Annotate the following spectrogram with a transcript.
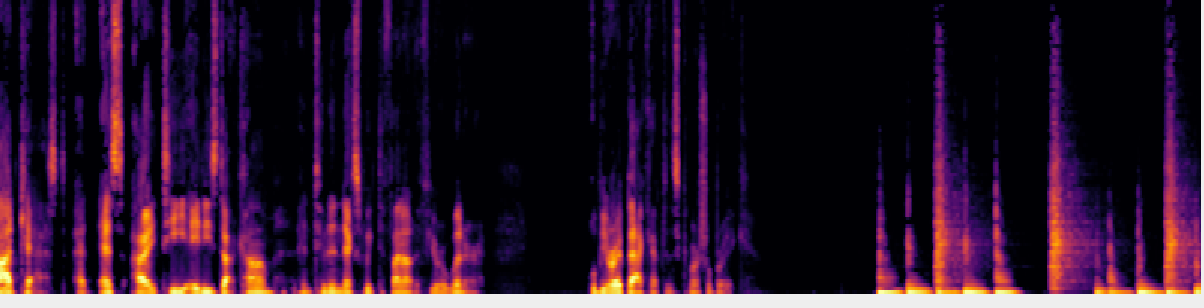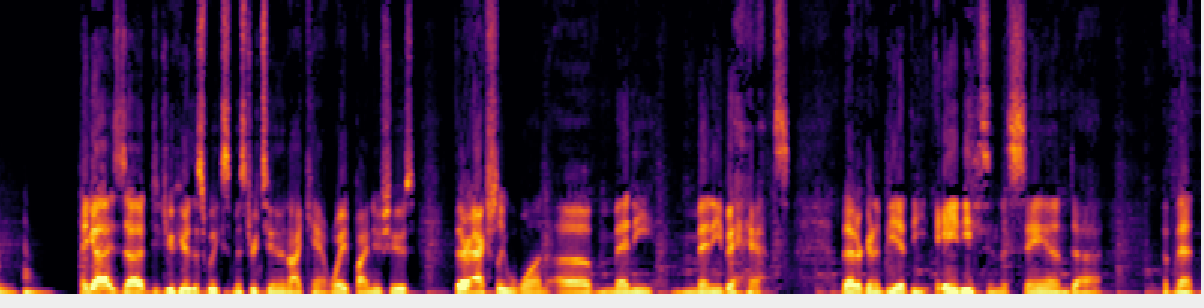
podcast at sit80s.com and tune in next week to find out if you're a winner. We'll be right back after this commercial break. Hey guys, uh, did you hear this week's mystery tune? I can't wait. Buy Nu Shooz. They're actually one of many, many bands that are going to be at the 80s in the Sand uh, event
